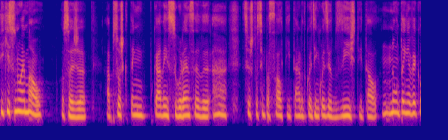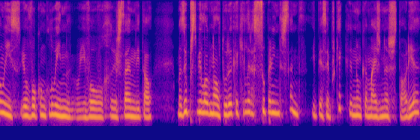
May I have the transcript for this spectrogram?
E que isso não é mau. Ou seja, há pessoas que têm um bocado de insegurança de ah, se eu estou sempre a saltitar de coisa em coisa eu desisto e tal. Não tem a ver com isso. Eu vou concluindo e vou regressando e tal. Mas eu percebi logo na altura que aquilo era super interessante. E pensei, porquê que nunca mais na história?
